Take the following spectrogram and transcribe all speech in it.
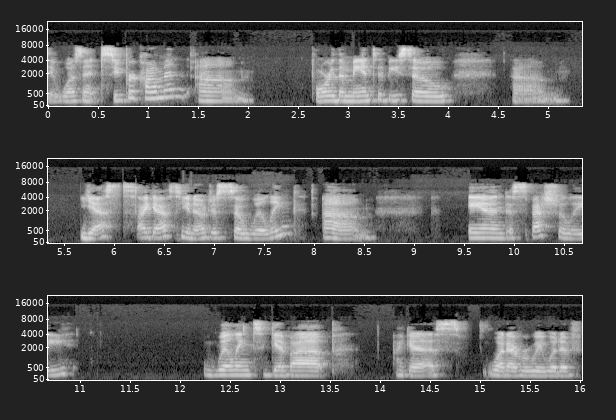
it wasn't super common um, for the man to be so. Um, yes, I guess, you know, just so willing. Um, and especially willing to give up, I guess, whatever we would have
